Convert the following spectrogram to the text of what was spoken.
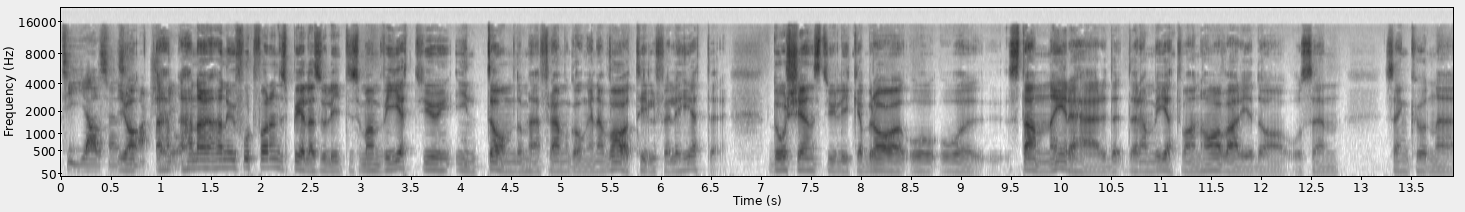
10 allsvenska Ja, matcher i år. han, har, han har ju fortfarande spelat så lite så man vet ju inte om de här framgångarna var tillfälligheter. Då känns det ju lika bra att, att stanna i det här där han vet vad han har varje dag och sen, sen kunna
